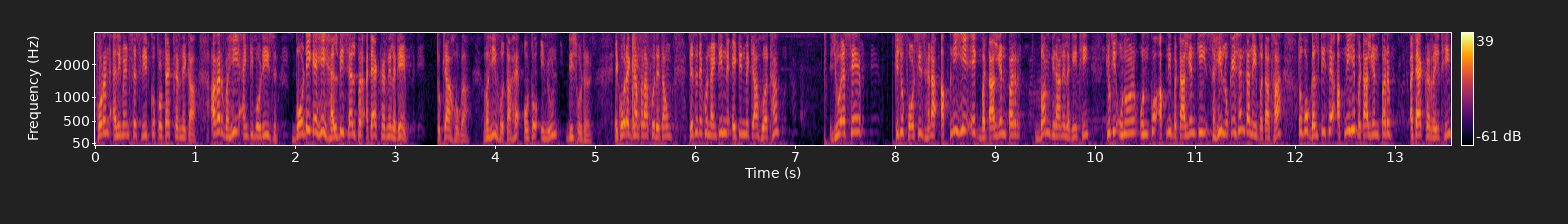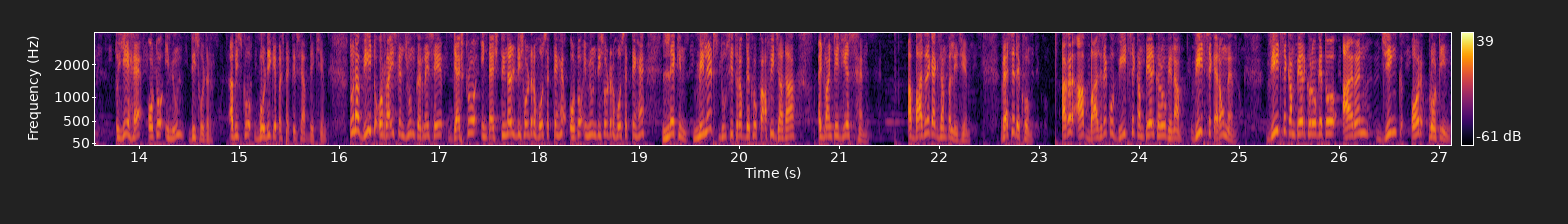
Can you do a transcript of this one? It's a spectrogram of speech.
फॉरेन एलिमेंट से शरीर को प्रोटेक्ट करने का। अगर वही एंटीबॉडीज बॉडी के ही हेल्दी सेल पर अटैक करने लगे तो क्या होगा? वही होता है ऑटो इम्यून डिसऑर्डर एक और एग्जांपल आपको देता हूँ। जैसे देखो 1918 में क्या हुआ था? यूएसए की जो फोर्सेस है ना, अपनी ही एक बटालियन पर बम गिराने लगी थी, क्योंकि उन्होंने, उनको अपनी बटालियन की सही लोकेशन का नहीं पता था तो वो गलती से अपनी ही बटालियन पर अटैक कर रही थी। तो ये है ऑटो इम्यून डिसऑर्डर अब इसको बॉडी के पर्सपेक्टिव से आप देखिए। तो ना वीट और राइस कंज्यूम करने से गैस्ट्रो इंटेस्टिनल डिसऑर्डर हो सकते हैं ऑटो इम्यून डिसऑर्डर हो सकते हैं, लेकिन मिलेट्स दूसरी तरफ़ देखो, काफ़ी ज़्यादा एडवांटेजियस हैं। अब बाजरे का एग्जांपल लीजिए। वैसे देखो, अगर आप बाजरे को वीट से कंपेयर करोगे ना वीट से कह रहा हूँ मैं वीट से कंपेयर करोगे तो आयरन जिंक और प्रोटीन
